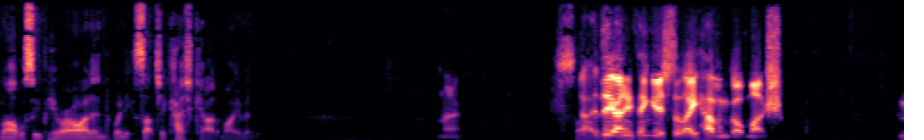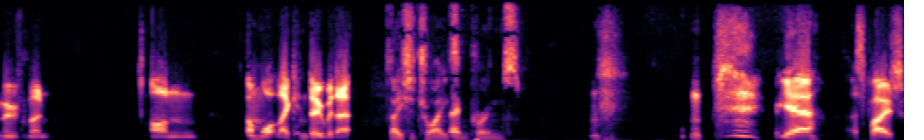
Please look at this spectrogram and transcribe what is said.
Marvel Superhero Island when it's such a cash cow at the moment. No. So. Uh, the only thing is that they haven't got much movement on on what they can do with it. They should try eating prunes. yeah, I suppose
